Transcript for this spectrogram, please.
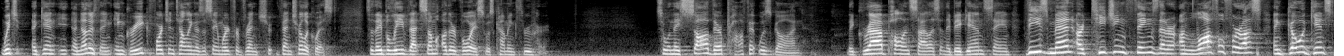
Which, again, another thing, in Greek, fortune telling is the same word for ventriloquist. So they believed that some other voice was coming through her. So when they saw their profit was gone, they grabbed Paul and Silas and they began saying, These men are teaching things that are unlawful for us and go against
